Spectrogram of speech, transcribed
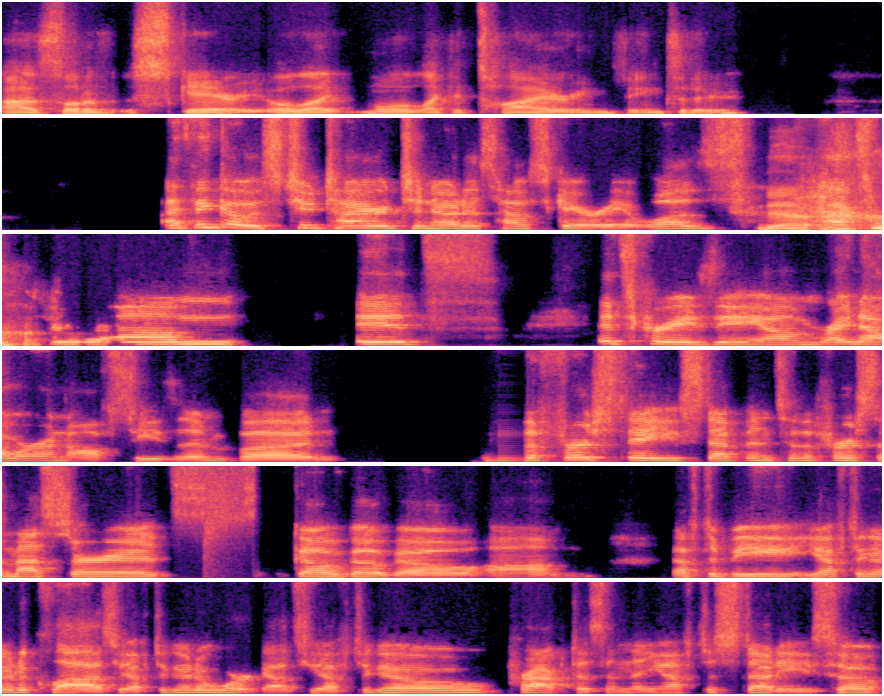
uh, sort of scary or like more like a tiring thing to do i think i was too tired to notice how scary it was yeah sure. um it's it's crazy. Um, right now we're in off season, but the first day you step into the first semester, it's go go go. Um, you have to be, you have to go to class, you have to go to workouts, you have to go practice, and then you have to study. So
